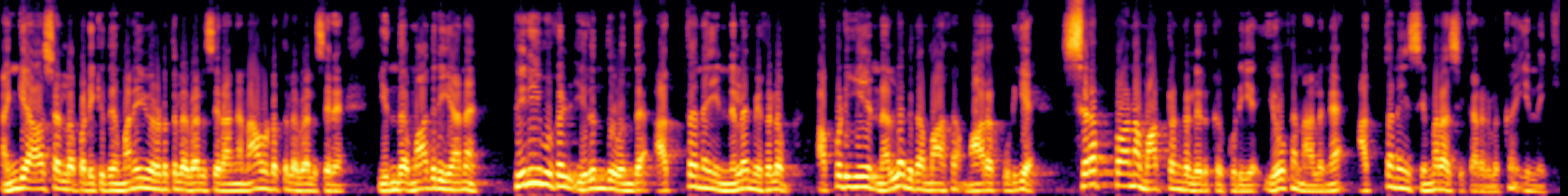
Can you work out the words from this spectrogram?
அங்கே ஹாஸ்டலில் படிக்குது மனைவி ஒரு இடத்துல வேலை செய்கிறாங்க நான் ஒரு இடத்துல வேலை செய்கிறேன் இந்த மாதிரியான பிரிவுகள் இருந்து வந்த அத்தனை நிலைமைகளும் அப்படியே நல்ல விதமாக மாறக்கூடிய சிறப்பான மாற்றங்கள் இருக்கக்கூடிய யோக நாளுங்க அத்தனை சிம்மராசிக்காரர்களுக்கும் இன்னைக்கு.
